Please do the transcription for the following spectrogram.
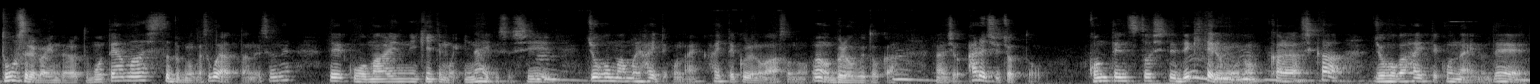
どうすればいいんだろうと持て余す部分がすごいあったんですよね。で、こう、周りに聞いてもいないですし、うん、情報もあんまり入ってこない。入ってくるのは、その、うん、ブログとか、うん、なんでしょう、ある種ちょっと、コンテンツとしてできてるものからしか情報が入ってこないので、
